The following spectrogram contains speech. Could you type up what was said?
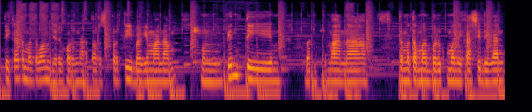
ketika teman-teman menjadi koordinator seperti bagaimana memimpin tim, bagaimana teman-teman berkomunikasi dengan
